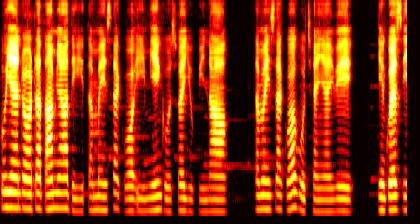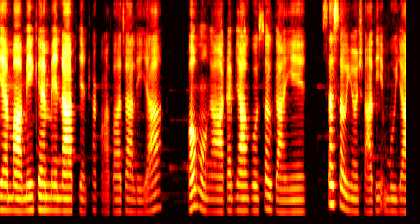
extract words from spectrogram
ကိုရန်တော်တပ်သားများသည်တမိန်ဆက်ကောဤမြင်းကိုဆွဲယူပြီးနောက် တမိန်ဆက်ကောကိုခြံရံ၍ရင်ခွဲစီရမှမိခံမင်းသားဖြင့်ထွက်ခွာသွားကြလေရာဘုံမွန်ကတပြောင်ကိုစုပ်ကရင်ဆက်ဆုပ်ယွန်ရှာသည့်အမူအရာ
